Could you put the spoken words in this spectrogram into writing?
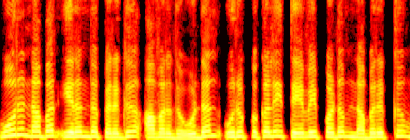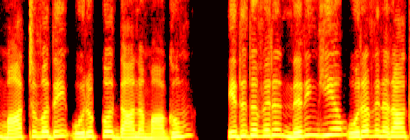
ஒரு நபர் இறந்த பிறகு அவரது உடல் உறுப்புகளை தேவைப்படும் நபருக்கு மாற்றுவதே உறுப்பு தானமாகும். இது தவிர நெருங்கிய உறவினராக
